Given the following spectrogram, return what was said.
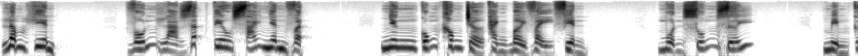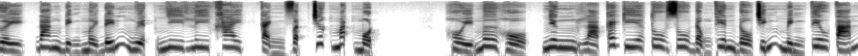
Lâm Hiên. Vốn là rất tiêu sái nhân vật. Nhưng cũng không trở thành bởi vậy phiền. Muộn xuống dưới. Mỉm cười đang định mời đến Nguyệt Nhi ly khai cảnh vật trước mắt một. Hồi mơ hồ, nhưng là cái kia tu du động thiên đồ chính mình tiêu tán.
